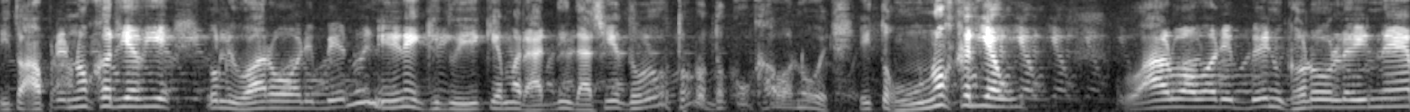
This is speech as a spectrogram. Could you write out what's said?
એ તો આપણે ન કરી આવીએ. ઓલી વારોવાળી બેન હોય ને, એણે કીધું એ કે એમાં રાજની દાસીએ થોડો થોડો ધક્કો ખાવાનો હોય. એ તો હું ન કરી આવું. વાળવાવાળી બેન ઘડો લઈને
